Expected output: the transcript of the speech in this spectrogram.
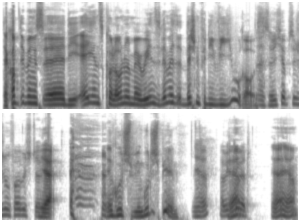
Da kommt übrigens äh, die Aliens Colonial Marines Limited Edition für die Wii U raus. Also ich habe sie schon vorbestellt. ja. Ein gutes Spiel, ein gutes Spiel. Ja, habe ich Ja. gehört. Ja, ja.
